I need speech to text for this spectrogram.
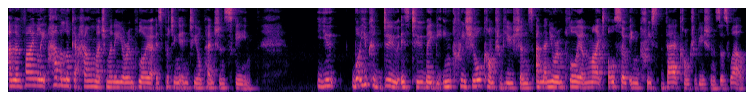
And then finally, have a look at how much money your employer is putting into your pension scheme. You, what you could do is to maybe increase your contributions, and then your employer might also increase their contributions as well.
